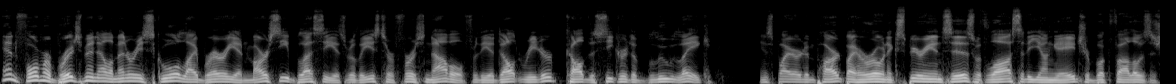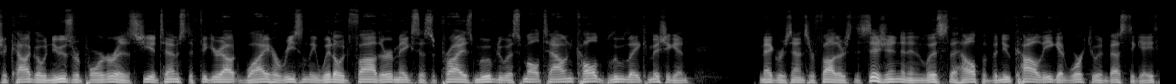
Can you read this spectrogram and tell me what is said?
And former Bridgman Elementary School librarian Marcy Blessy has released her first novel for the adult reader called The Secret of Blue Lake. Inspired in part by her own experiences with loss at a young age, her book follows a Chicago news reporter as she attempts to figure out why her recently widowed father makes a surprise move to a small town called Blue Lake, Michigan. Meg resents her father's decision and enlists the help of a new colleague at work to investigate.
